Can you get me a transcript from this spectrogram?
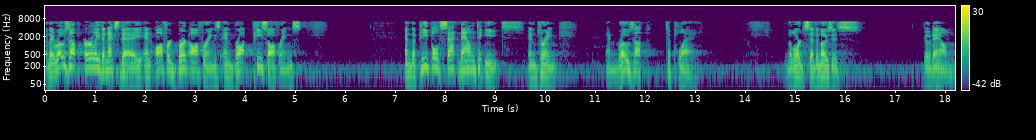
And they rose up early the next day and offered burnt offerings and brought peace offerings. And the people sat down to eat and drink and rose up to play. And the Lord said to Moses, Go down,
